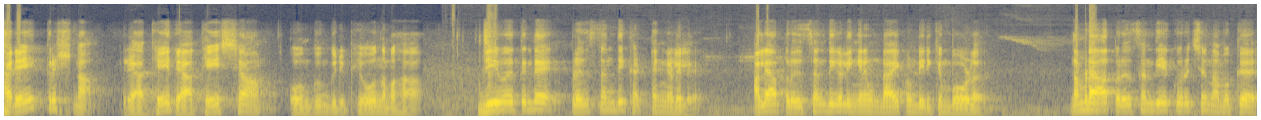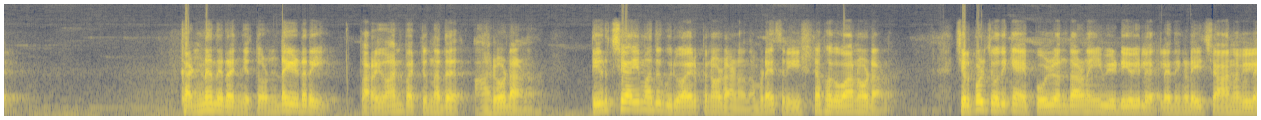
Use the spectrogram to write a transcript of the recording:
ഹരേ കൃഷ്ണ രാധേ രാധേശ്യാം ഓങ്കും ഗുരുഭ്യോ നമ. ജീവിതത്തിന്റെ പ്രതിസന്ധി ഘട്ടങ്ങളിൽ അല്ല ആ പ്രതിസന്ധികൾ ഇങ്ങനെ ഉണ്ടായിക്കൊണ്ടിരിക്കുമ്പോൾ നമ്മുടെ ആ പ്രതിസന്ധിയെക്കുറിച്ച് നമുക്ക് കണ്ണ് നിറഞ്ഞ് തൊണ്ടയിടറി പറയുവാൻ പറ്റുന്നത് ആരോടാണ്? തീർച്ചയായും അത് ഗുരുവായൂരപ്പനോടാണ് നമ്മുടെ ശ്രീകൃഷ്ണ ഭഗവാനോടാണ്. ചിലപ്പോൾ ചോദിക്കാം എപ്പോഴും എന്താണ് ഈ വീഡിയോയിൽ അല്ലെ നിങ്ങളുടെ ഈ ചാനലിൽ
